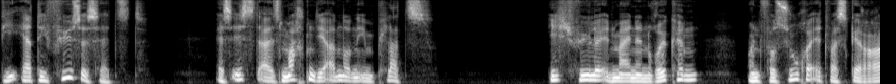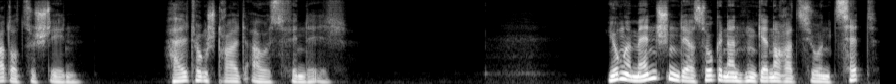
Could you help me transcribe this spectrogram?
wie er die Füße setzt. Es ist, als machten die anderen ihm Platz. Ich fühle in meinen Rücken und versuche etwas gerader zu stehen. Haltung strahlt aus, finde ich. Junge Menschen der sogenannten Generation Z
